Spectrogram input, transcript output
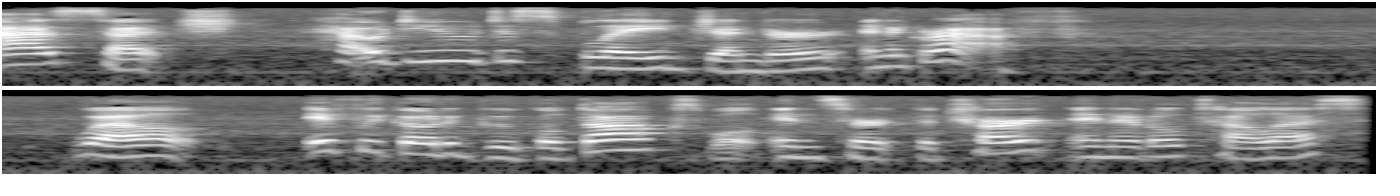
as such, how do you display gender in a graph? Well, if we go to Google Docs, we'll insert the chart and it'll tell us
